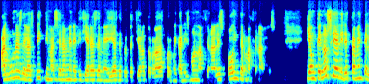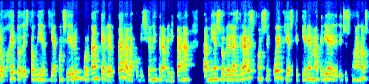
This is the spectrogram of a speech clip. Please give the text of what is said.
Algunas de las víctimas eran beneficiarias de medidas de protección otorgadas por mecanismos nacionales o internacionales. Y aunque no sea directamente el objeto de esta audiencia, considero importante alertar a la Comisión Interamericana también sobre las graves consecuencias que tiene en materia de derechos humanos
